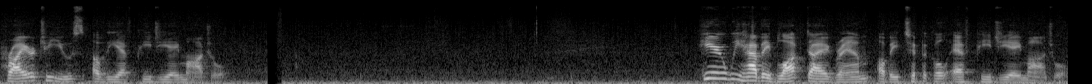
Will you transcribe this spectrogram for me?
prior to use of the FPGA module. Here we have a block diagram of a typical FPGA module.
